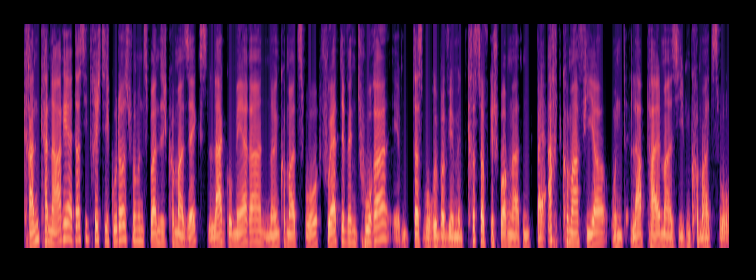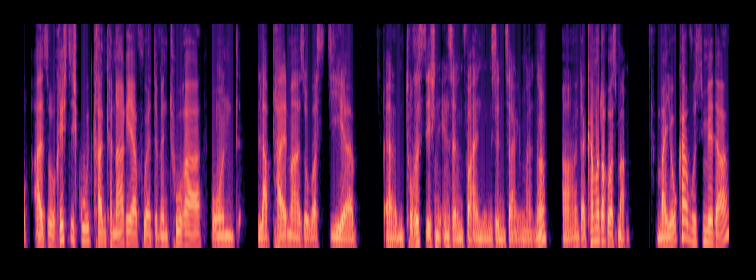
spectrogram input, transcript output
Gran Canaria, das sieht richtig gut aus, 25,6. La Gomera 9,2. Fuerteventura, das worüber wir mit Christoph gesprochen hatten, bei 8,4 und La Palma 7,2. Also richtig gut Gran Canaria, Fuerteventura und La Palma, so was die ähm, touristischen Inseln vor allen Dingen sind, sage ich mal. Ne? Äh, da kann man doch was machen. Mallorca, wo sind wir da?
